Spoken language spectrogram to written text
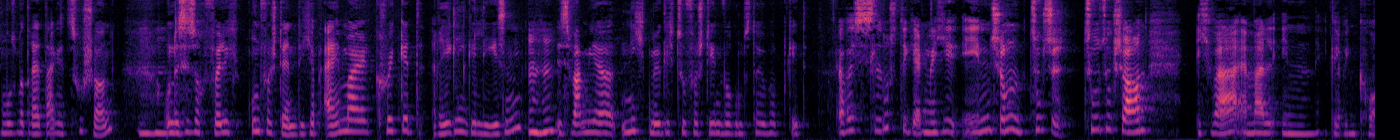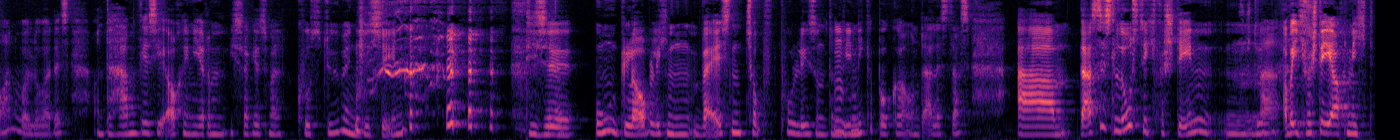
muss man drei Tage zuschauen. Und es ist auch völlig unverständlich. Ich habe einmal Cricket-Regeln gelesen. Es war mir nicht möglich zu verstehen, worum es da überhaupt geht. aber es ist lustig eigentlich, ihnen schon zusch- zuzuschauen. Ich war einmal in, ich glaube in Cornwall war das, und da haben wir sie auch in ihren, ich sage jetzt mal, Kostümen gesehen. Diese unglaublichen weißen Zopfpullis und dann die Knickerbocker und alles das. Ähm, das ist lustig, verstehen. Na, aber ich verstehe auch nicht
